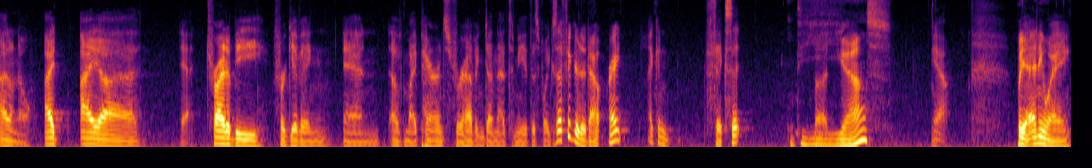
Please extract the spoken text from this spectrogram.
i don't know i i uh yeah try to be forgiving and of my parents for having done that to me at this point because i figured it out right i can fix it yes. yeah but yeah anyway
